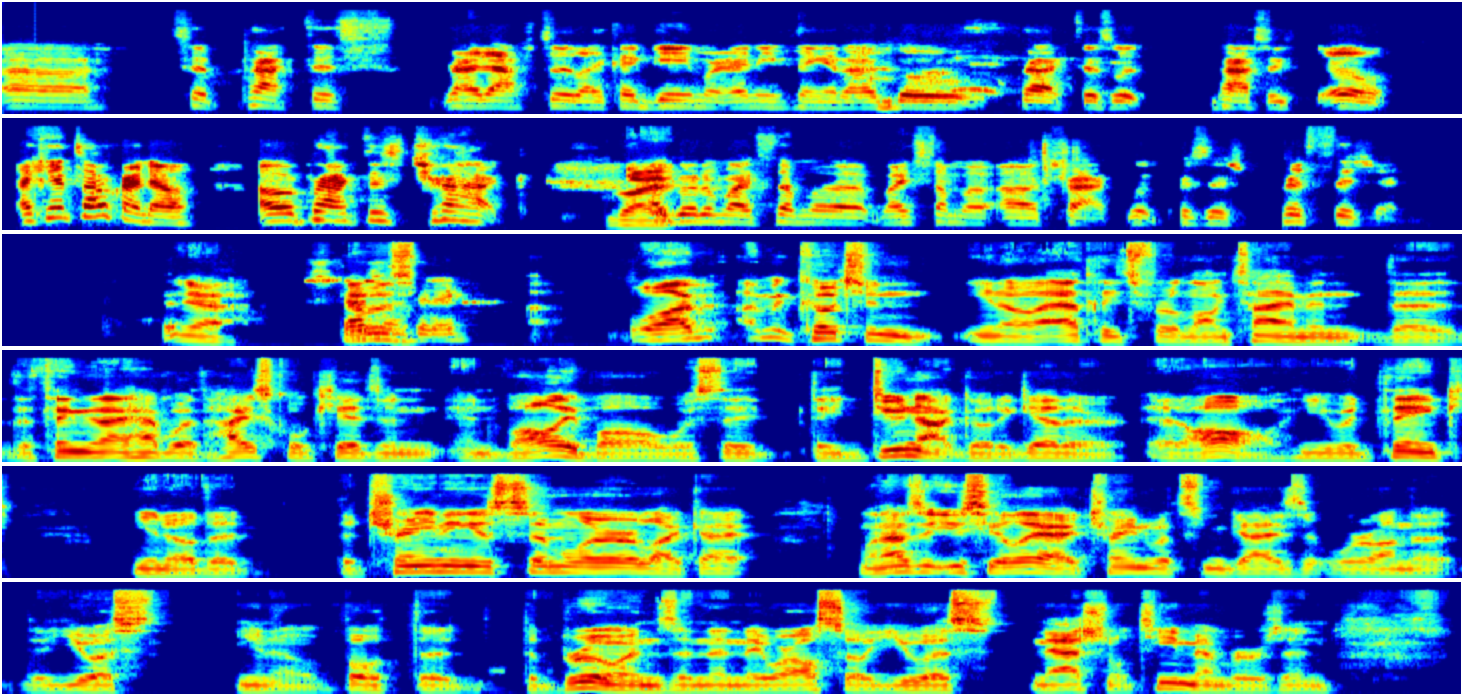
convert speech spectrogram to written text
uh, to practice right after like a game or anything, and I'd go practice with Pastor. Oh, I can't talk right now. I would practice track. Right. I go to my summer my summer uh, track with precision. Precision. Yeah. That was, today. Well, I've, I've been coaching, you know, athletes for a long time, and the the thing that I have with high school kids and, and volleyball was that they do not go together at all. You would think, you know, that the training is similar. Like I, when I was at UCLA, I trained with some guys that were on the the U.S. You know, both the the Bruins, and then they were also U.S. national team members, and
